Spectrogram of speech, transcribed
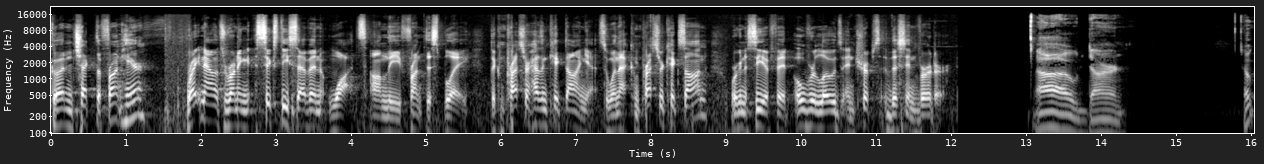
go ahead and check the front here. Right now it's running 67 watts on the front display. The compressor hasn't kicked on yet. So when that compressor kicks on, we're going to see if it overloads and trips this inverter. Oh, darn. Oh.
